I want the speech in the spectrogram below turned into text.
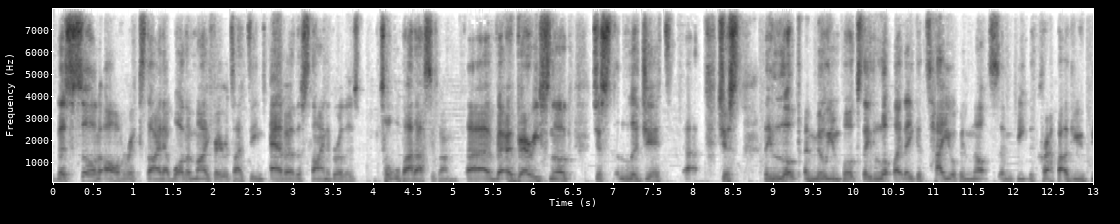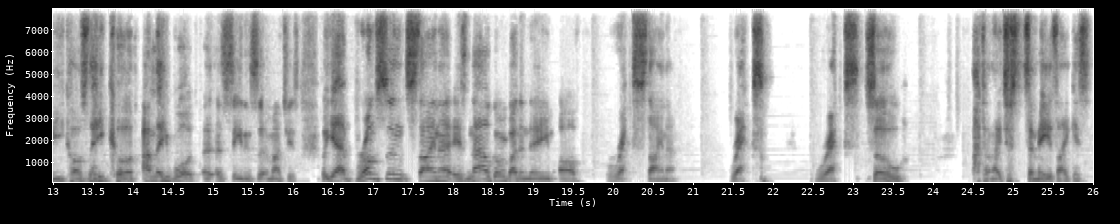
the son of Rick Steiner, one of my favorite tag teams ever, the Steiner brothers. Total badasses, man. Uh, very, very, snug, just legit. Uh, just they look a million bucks. They look like they could tie you up in knots and beat the crap out of you because they could, and they would, as seen in certain matches. But yeah, Bronson Steiner is now going by the name of Rex Steiner. Rex. Rex. So I don't know. Just to me, it's like it's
